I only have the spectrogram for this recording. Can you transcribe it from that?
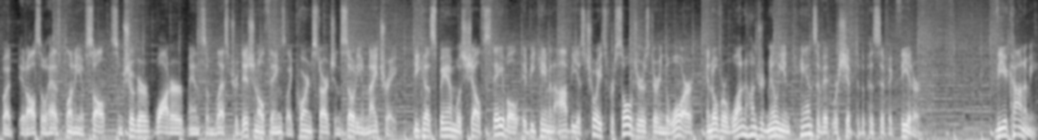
but it also has plenty of salt, some sugar, water, and some less traditional things like cornstarch and sodium nitrate. Because Spam was shelf stable, it became an obvious choice for soldiers during the war, and over 100 million cans of it were shipped to the Pacific Theater. The economy.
